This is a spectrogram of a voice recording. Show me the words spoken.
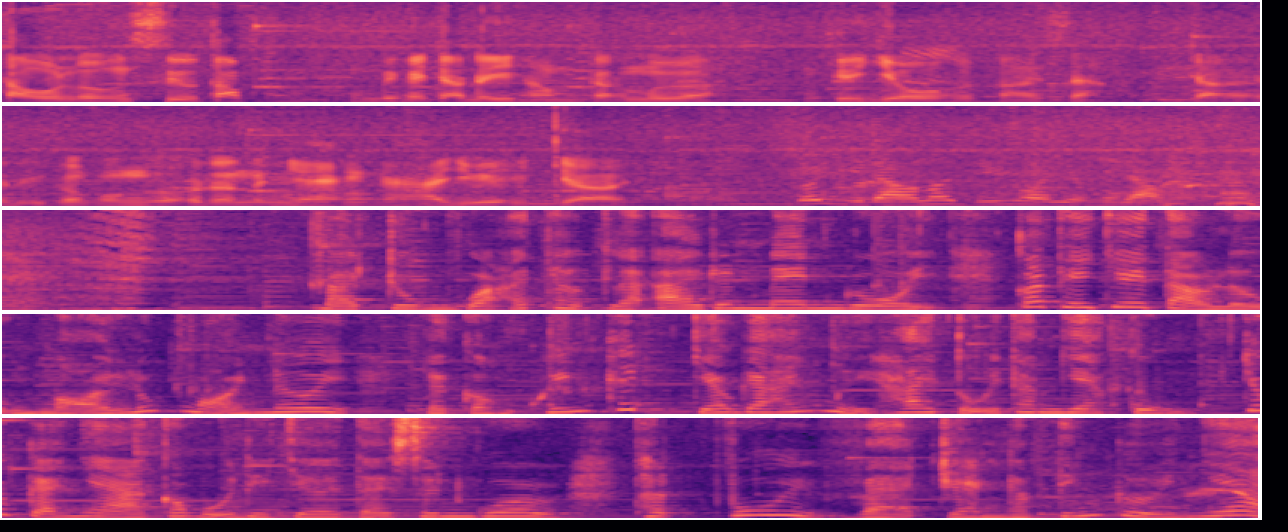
tàu lượn siêu tốc không biết có cho đi không? Trời mưa. Kia vô thử coi sao? Trời đi con con ngựa đó nó nhàn hạ dưới vậy trời. Có gì đâu nó chỉ qua vòng vòng. Ba Trung quả thật là Iron Man rồi, có thể chơi tàu lượn mọi lúc mọi nơi, lại còn khuyến khích cháu gái 12 tuổi tham gia cùng. Chúc cả nhà có buổi đi chơi tại Sun World. Thật vui và tràn ngập tiếng cười nha.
